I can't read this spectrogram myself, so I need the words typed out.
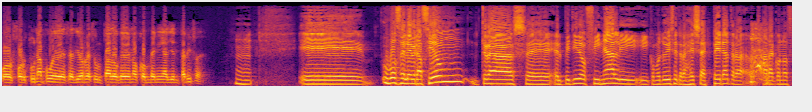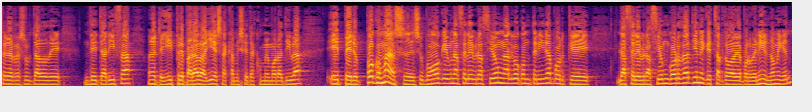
por fortuna pues se dio el resultado que nos convenía allí en Tarifa. Eh, hubo celebración tras eh, el pitido final y, como tú dices, tras esa espera para conocer el resultado de, Tarifa. Bueno, teníais preparado allí esas camisetas conmemorativas, eh, pero poco más. Eh, supongo que una celebración algo contenida porque la celebración gorda tiene que estar todavía por venir, ¿no, Miguel?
